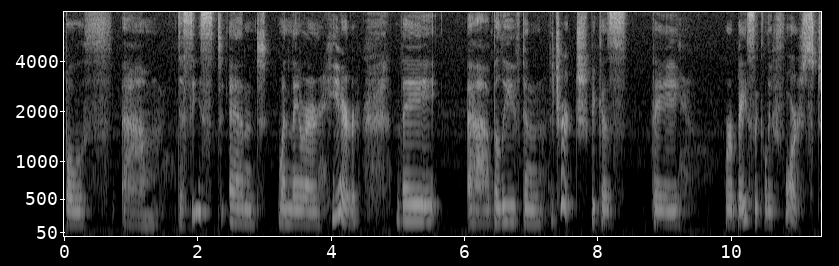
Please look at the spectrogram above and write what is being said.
both um, deceased, and when they were here, they uh, believed in the church because they were basically forced.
